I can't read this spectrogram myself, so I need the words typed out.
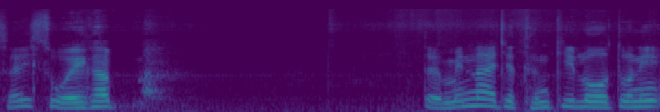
ใสสวยครับ แต่ไม่น่าจะถึงกิโลตัวนี้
